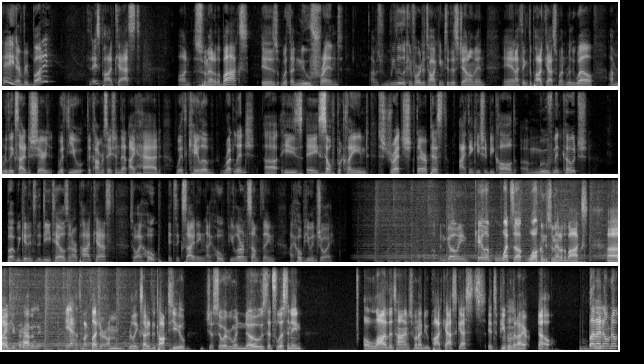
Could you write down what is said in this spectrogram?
Hey, everybody. Today's podcast on Swim Out of the Box is with a new friend. I was really looking forward to talking to this gentleman, and I think the podcast went really well. I'm really excited to share with you the conversation that I had with Caleb Rutledge. Uh, he's a self proclaimed stretch therapist. I think he should be called a movement coach, but we get into the details in our podcast. So I hope it's exciting. I hope you learn something. I hope you enjoy. Up and going. Caleb, what's up? Welcome to Swim Out of the Box. Um, Thank you for having me. Yeah, it's my pleasure. I'm really excited to talk to you. Just so everyone knows that's listening, a lot of the times when I do podcast guests, it's people Mhm. that I already know, but I Mm. don't know.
